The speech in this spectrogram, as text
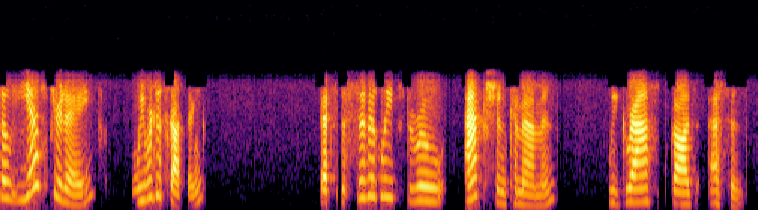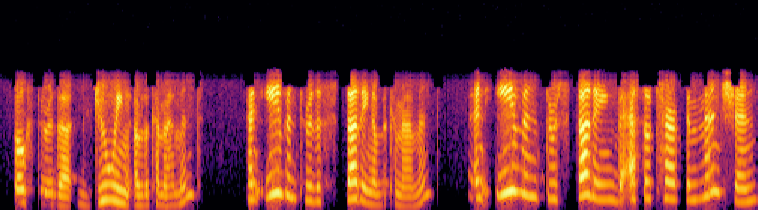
So, yesterday we were discussing that specifically through action commandments, we grasp God's essence, both through the doing of the commandment and even through the studying of the commandment, and even through studying the esoteric dimension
